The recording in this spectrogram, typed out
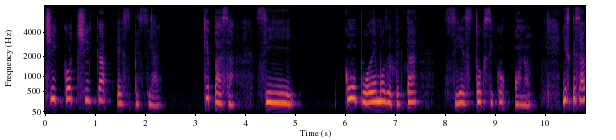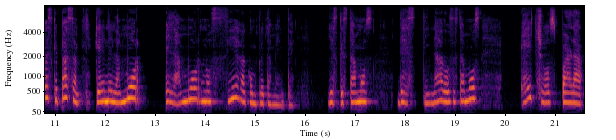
chico, chica especial. ¿Qué pasa si, cómo podemos detectar si es tóxico o no? Y es que sabes qué pasa, que en el amor, el amor nos ciega completamente. Y es que estamos destinados, estamos hechos para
